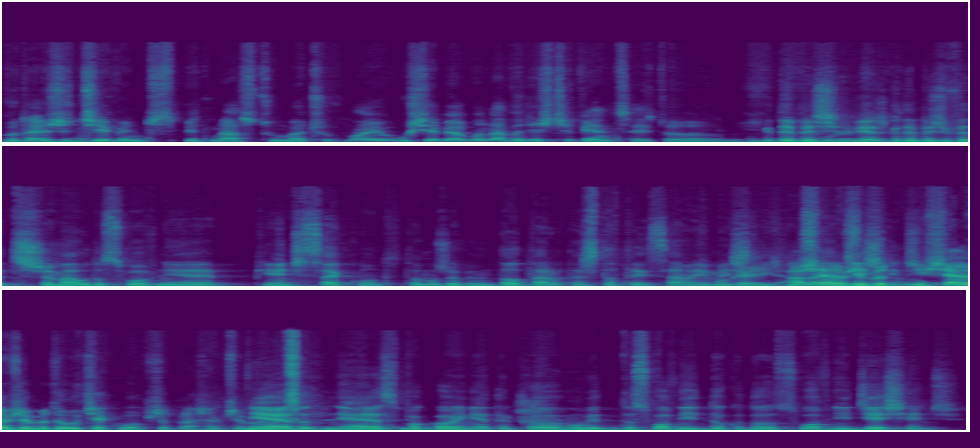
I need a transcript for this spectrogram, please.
bodajże 9 z 15 meczów mają u siebie, albo nawet jeszcze więcej. To gdybyś, wiesz, gdybyś wytrzymał dosłownie 5 sekund, to może bym dotarł też do tej samej myśli. Okay. Nie, ale chciałem, żeby, nie chciałem, żeby to uciekło, przepraszam cię Nie, do, nie, spokojnie, tylko mówię, dosłownie, do, dosłownie 10.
